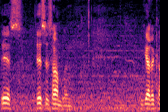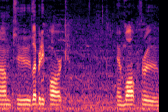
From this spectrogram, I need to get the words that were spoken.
This this is humbling. You got to come to Liberty Park and walk through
